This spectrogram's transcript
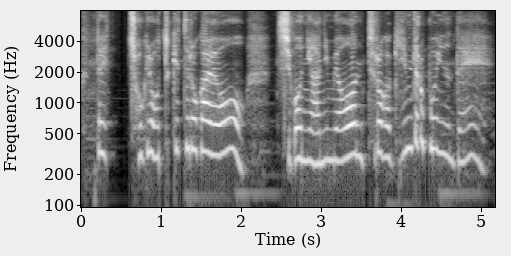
근데 저길 어떻게 들어가요? 직원이 아니면 들어가기 힘들어 보이는데.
